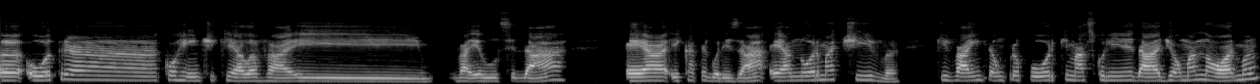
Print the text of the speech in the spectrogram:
uh, outra corrente que ela vai, vai elucidar é a, e categorizar é a normativa, que vai então propor que masculinidade é uma norma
